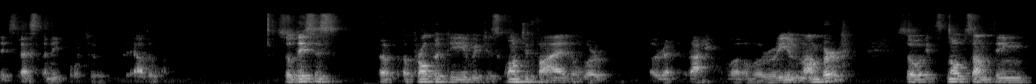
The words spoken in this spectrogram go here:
it's less than equal to the other one. So this is a, a property which is quantified over a rational, over a real number. So it's not something,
